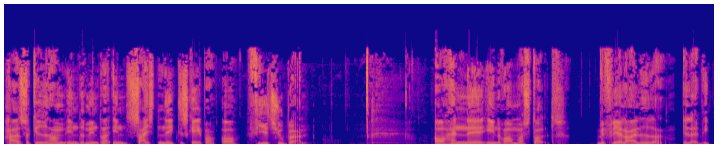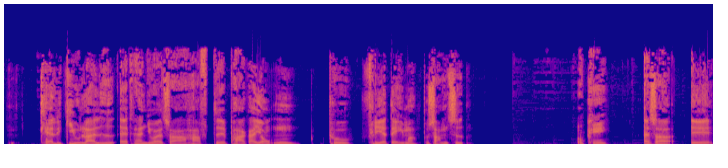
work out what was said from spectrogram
har altså givet ham intet mindre end 16 ægteskaber og 24 børn. Og han øh, indrømmer stolt ved flere lejligheder, eller vi kalde given lejlighed, at han jo altså har haft øh, pakker i ovnen på flere damer på samme tid. Okay. Altså, øh,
